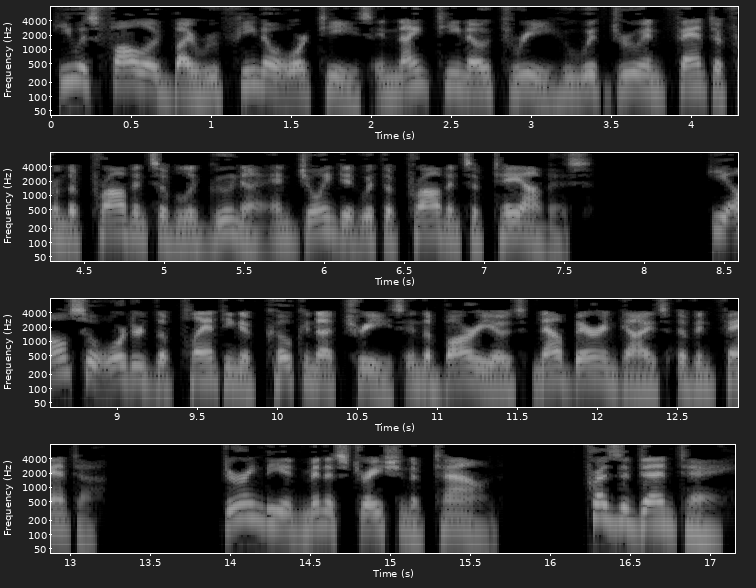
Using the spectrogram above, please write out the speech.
He was followed by Rufino Ortiz in 1903 who withdrew Infanta from the province of Laguna and joined it with the province of Tayabas. He also ordered the planting of coconut trees in the barrios now barangays of Infanta. During the administration of town Presidente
